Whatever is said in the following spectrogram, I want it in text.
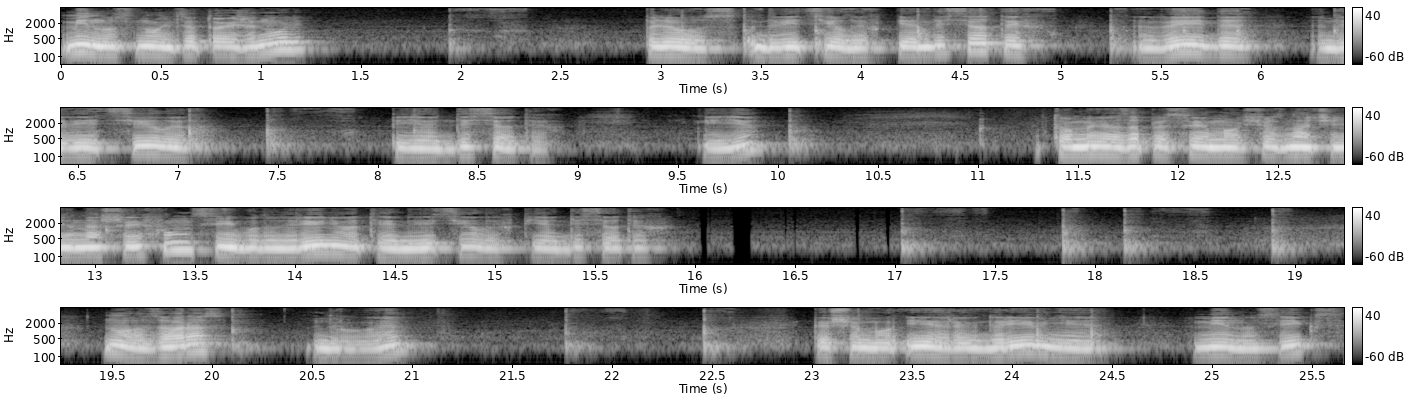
Мінус 0 це той же 0. Плюс 2,5 вийде 2,5. І є. То ми записуємо, що значення нашої функції буде дорівнювати 2,5. Ну, а зараз друге. Пишемо y дорівнює мінус х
